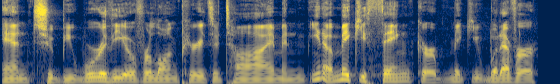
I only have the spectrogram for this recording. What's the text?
and to be worthy over long periods of time, and you know, make you think or make you whatever.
